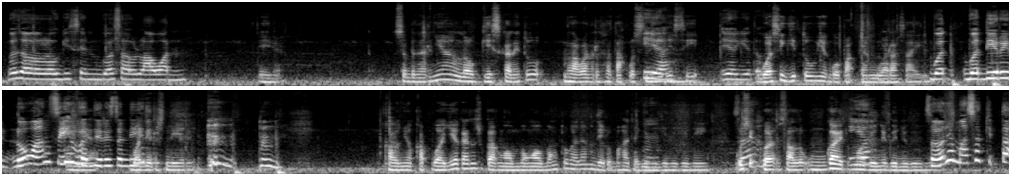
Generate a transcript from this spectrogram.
Gue selalu logisin gue selalu lawan. Iya. Sebenarnya logis kan itu melawan rasa takut Iya. sendiri sih. Iya gitu. Gue sih gitu yang gue yang gue rasain. Buat buat diri doang sih buat Iya, diri sendiri. buat diri sendiri kalau nyokap gue aja kan suka ngomong-ngomong tuh kadang di rumah ada gini gini gini. Gue sih gue selalu enggak itu mau Iya. gini gini gini. Soalnya masa kita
